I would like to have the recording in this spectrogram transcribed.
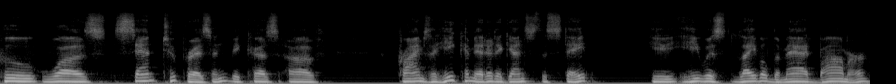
who was sent to prison because of crimes that he committed against the state. He he was labeled the mad bomber,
